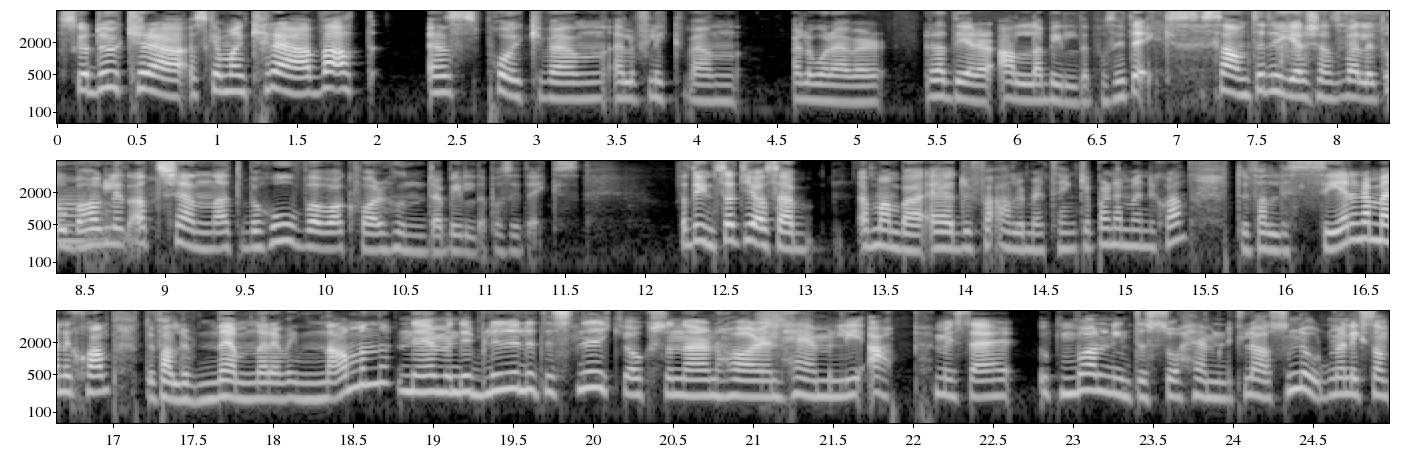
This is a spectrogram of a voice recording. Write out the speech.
Ska, du krä, ska man kräva att ens pojkvän eller flickvän eller whatever raderar alla bilder på sitt ex? Samtidigt tycker jag det känns väldigt obehagligt att känna ett behov av att ha kvar 100 bilder på sitt ex. För det är inte så att jag så här, att man bara eh, du får aldrig mer tänka på den här människan, du får aldrig se den här människan, du får aldrig nämna den vid namn. Nej men det blir ju lite sneaky också när han har en hemlig app med så här, uppenbarligen inte så hemligt lösenord. Men liksom,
